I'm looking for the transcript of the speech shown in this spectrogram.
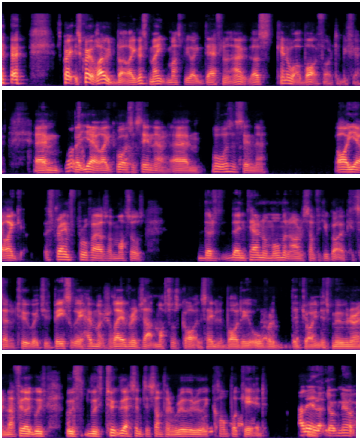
it's quite it's quite loud, but like this mic must be like definitely out. That's kind of what I bought it for, to be fair. Um, but yeah, like what was I saying there? Um, what was I saying there? Oh yeah, like strength profiles of muscles. There's the internal moment arm is something you've got to consider too, which is basically how much leverage that muscle's got inside of the body over the joint that's moving around. I feel like we've we've we've took this into something really really complicated. I hear that dog now.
